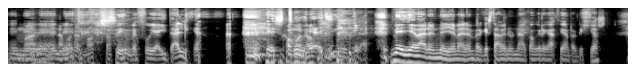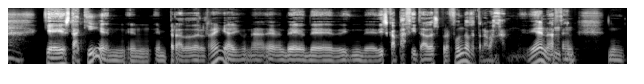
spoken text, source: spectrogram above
Madre, el amor hermoso. Sí, me fui a Italia. ¿Cómo no? Estuve allí, claro. Me llevaron, me llevaron porque estaba en una congregación religiosa que está aquí en, en- en Prado del Rey. Hay una de, de- de- de discapacitados profundos que trabajan muy bien, hacen,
